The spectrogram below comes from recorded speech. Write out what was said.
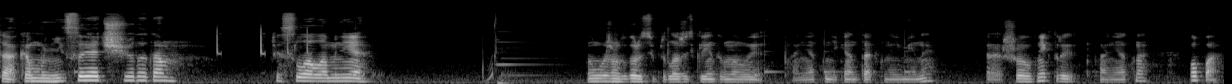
Так, амуниция что-то там прислала мне. Мы можем с гордостью предложить клиентам новые, понятно, неконтактные мины. Хорошо, в некоторые, понятно. Опа.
